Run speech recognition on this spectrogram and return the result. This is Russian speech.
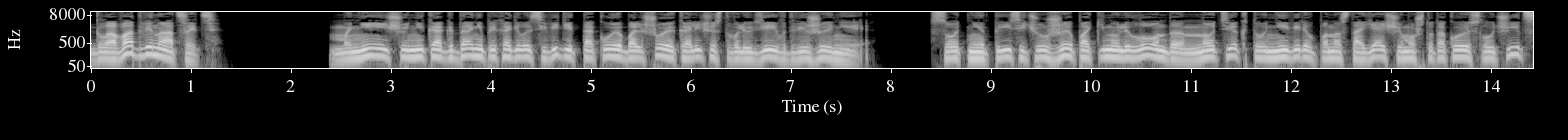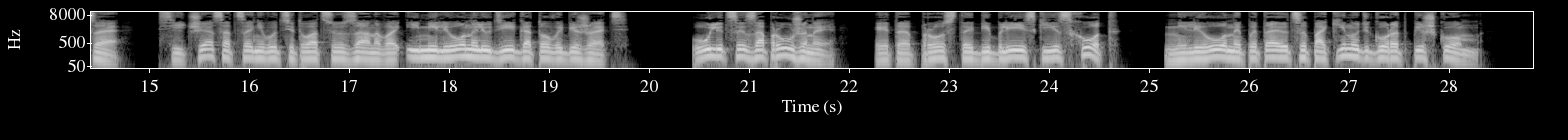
Глава 12. Мне еще никогда не приходилось видеть такое большое количество людей в движении. Сотни тысяч уже покинули Лондон, но те, кто не верил по-настоящему, что такое случится, сейчас оценивают ситуацию заново, и миллионы людей готовы бежать. Улицы запружены. Это просто библейский исход. Миллионы пытаются покинуть город пешком.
